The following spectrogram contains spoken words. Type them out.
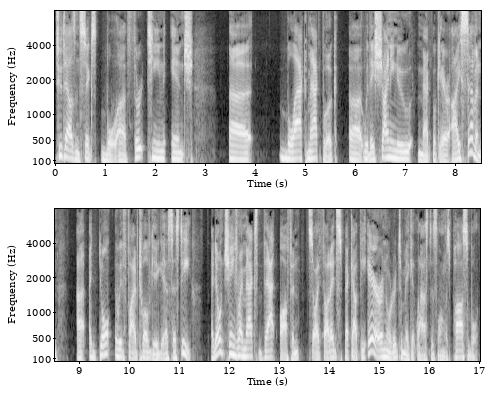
2006 bl- uh, 13 inch uh, black MacBook uh, with a shiny new MacBook Air i7. Uh, I don't with 512 gig SSD. I don't change my Macs that often, so I thought I'd spec out the Air in order to make it last as long as possible.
